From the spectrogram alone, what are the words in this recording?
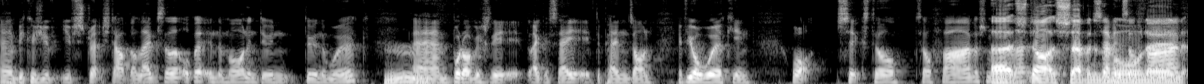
um, because you've you've stretched out the legs a little bit in the morning doing doing the work. Hmm. Um, but obviously, it, like I say, it depends on if you're working what six till till five or something. Uh, like start at seven in the morning.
